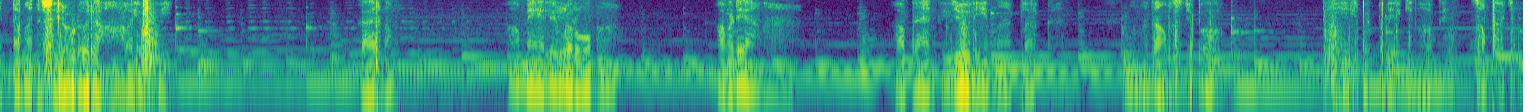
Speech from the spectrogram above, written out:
എന്റെ മനസ്സിലൂടെ ഒരാളൽ പോയി. അവിടെയാണ് ആ ബാങ്കിൽ ജോലി ചെയ്യുന്ന ക്ലർക്ക് അന്ന് താമസിച്ചപ്പോൾ പെട്ടെന്നിരിക്കുന്നതൊക്കെ സംഭവിച്ചത്.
